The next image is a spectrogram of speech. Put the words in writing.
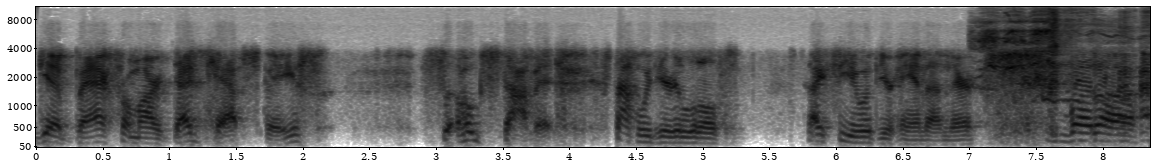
get back from our dead cap space. So oh, stop it. Stop with your little. I see you with your hand on there, but uh.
